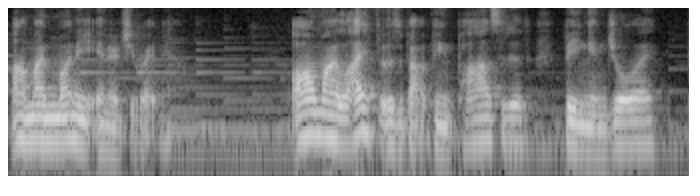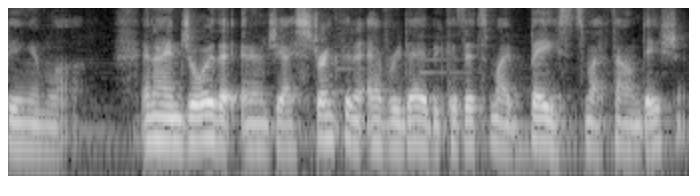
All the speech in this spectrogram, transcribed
on my money energy right now. All my life, it was about being positive, being in joy, being in love. And I enjoy that energy. I strengthen it every day because it's my base, it's my foundation.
